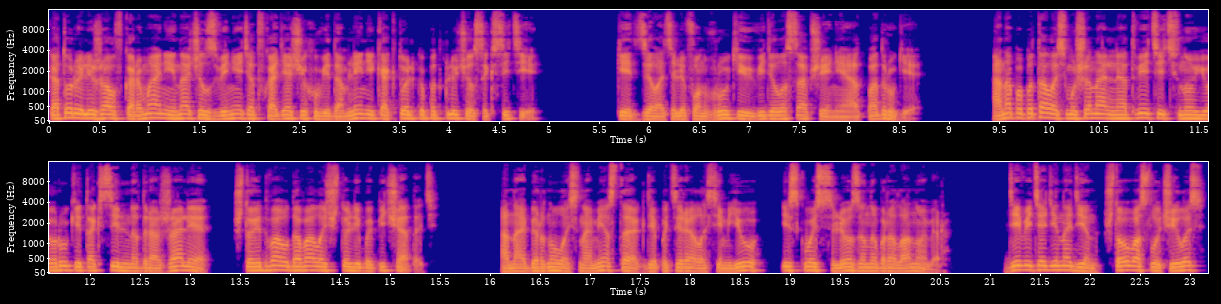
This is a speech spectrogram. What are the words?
который лежал в кармане и начал звенеть от входящих уведомлений, как только подключился к сети. Кейт взяла телефон в руки и увидела сообщение от подруги. Она попыталась машинально ответить, но ее руки так сильно дрожали, что едва удавалось что-либо печатать. Она обернулась на место, где потеряла семью, и сквозь слезы набрала номер. «911, что у вас случилось?»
